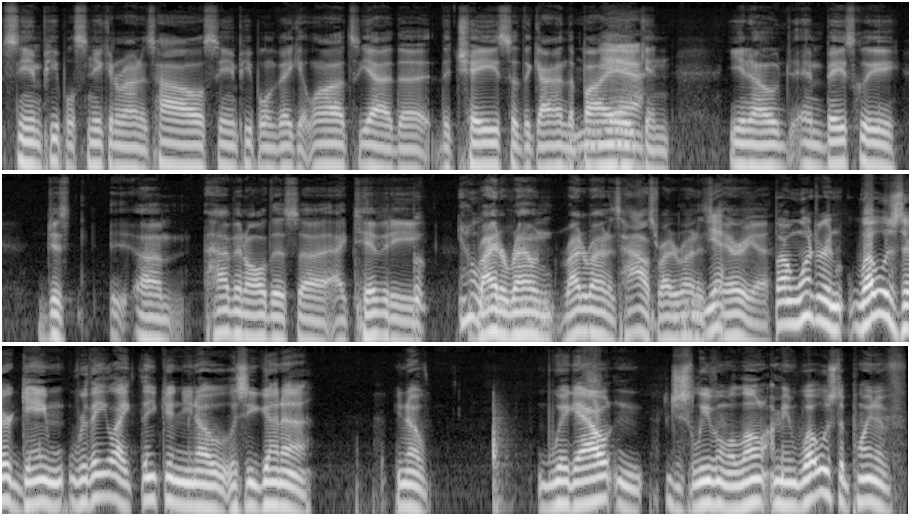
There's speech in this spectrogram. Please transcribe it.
seeing people sneaking around his house, seeing people in vacant lots. Yeah, the the chase of the guy on the bike, Yeah. and you know, and basically just um, having all this uh, activity But, you know, right around right around his house, right around his Yeah. area. But I'm wondering, what was their game? Were they like thinking, you know, was he gonna, you know, wig out and just leave him alone? I mean, what was the point of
